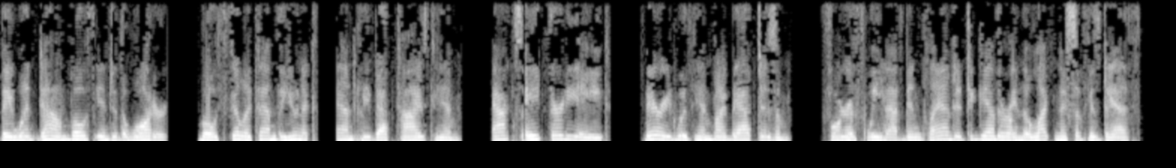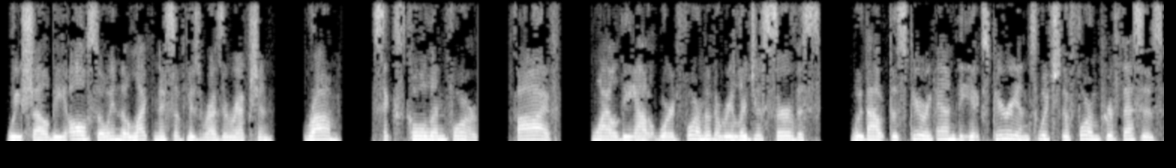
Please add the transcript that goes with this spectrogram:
They went down both into the water, both Philip and the eunuch, and he baptized him. Acts 8:38. Buried with him by baptism. For if we have been planted together in the likeness of his death, we shall be also in the likeness of his resurrection. Rom. 6 colon 4. 5. While the outward form of a religious service, without the spirit and the experience which the form professes,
